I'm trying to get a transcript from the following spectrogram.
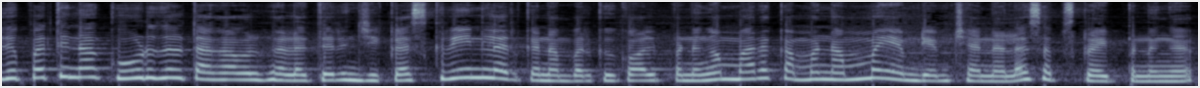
இதை பற்றின கூடுதல் தகவல்களை தெரிஞ்சுக்க ஸ்க்ரீனில் இருக்க நம்பருக்கு கால் பண்ணுங்கள் மறக்காமல் நம்ம எம்டிஎம் சேனலை சப்ஸ்கிரைப் பண்ணுங்கள்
